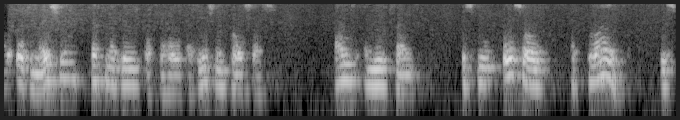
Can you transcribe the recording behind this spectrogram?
are automation, definitely, of the whole evolution process. And a new trend is to also apply this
